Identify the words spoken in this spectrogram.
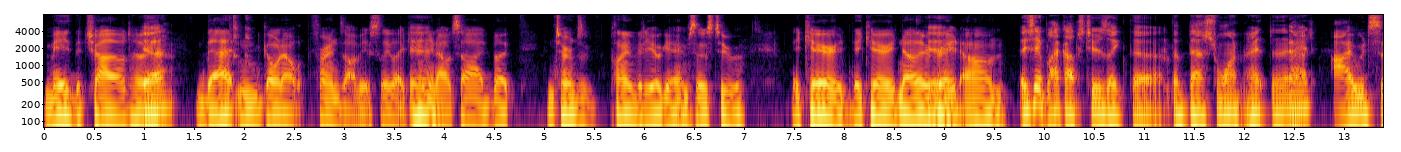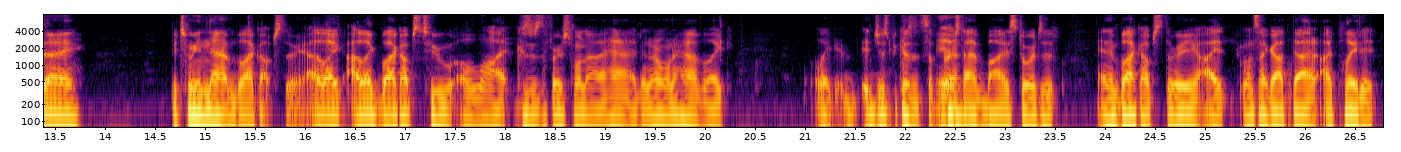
made the childhood. Yeah. That and going out with friends, obviously, like Yeah. hanging outside. But in terms of playing video games, those two, they carried. They carried. No, they're great. Um, They say Black Ops 2 is like the the best one, right? That they made? I would say between that and Black Ops Three, I like I like Black Ops Two a lot because it was the first one that I had, and I don't want to have like like it, just because it's the Yeah. first I have bias towards it. And then Black Ops Three, I once I got that, I played it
